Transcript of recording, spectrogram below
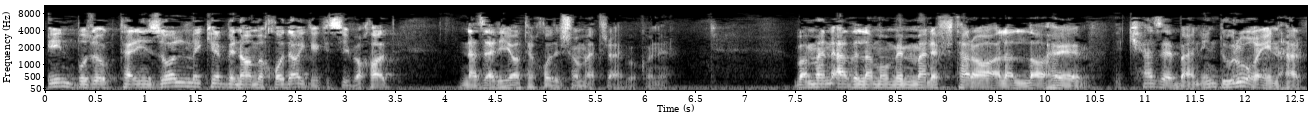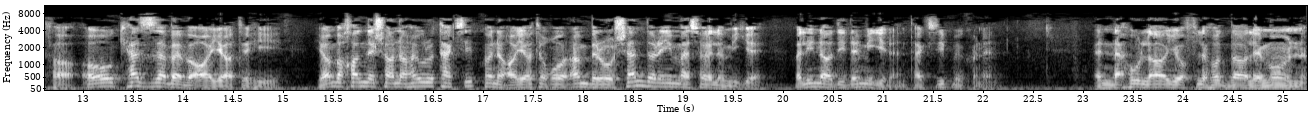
این بزرگترین ظلمه که به نام خدا که کسی بخواد نظریات خودش رو مطرح بکنه. و من اظلم ممن افترا علی الله کذبا. این دروغ این حرفا. او کذب به آیاتهی یا بخواد نشانه های رو تکذیب کنه. آیات قرآن به روشن داره این مسائل میگه ولی نادیده می‌گیرن تکذیب می‌کنن. انه لا یفلح الظالمون.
